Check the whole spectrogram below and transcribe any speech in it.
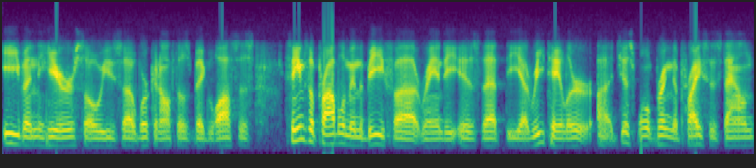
even here, so he's uh, working off those big losses. Seems the problem in the beef, uh, Randy, is that the uh, retailer uh, just won't bring the prices down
